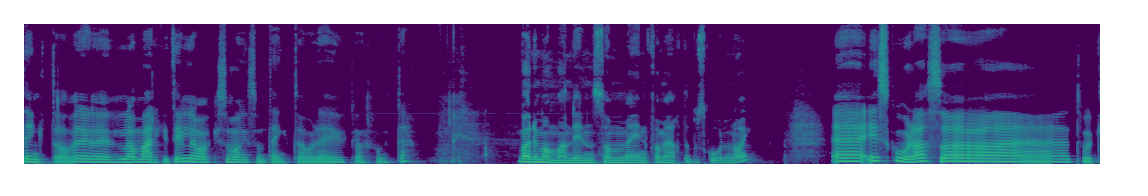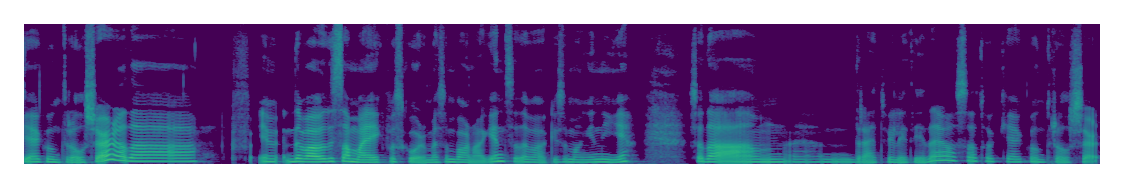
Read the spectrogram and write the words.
tenkte over, eller la merke til. Det var ikke så mange som tenkte over det i utgangspunktet. Var det mammaen din som informerte på skolen òg? Eh, I skolen så eh, tok jeg kontroll sjøl, og da Det var jo det samme jeg gikk på skole med som barnehagen, så det var jo ikke så mange nye. Så da eh, dreit vi litt i det, og så tok jeg kontroll sjøl.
